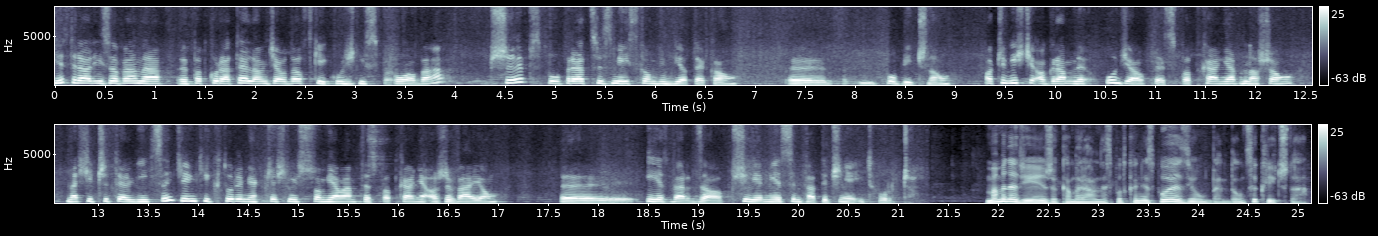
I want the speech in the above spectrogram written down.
jest realizowana pod kuratelą Działdowskiej Kuźni Spłoba przy współpracy z Miejską Biblioteką y, Publiczną. Oczywiście ogromny udział w te spotkania wnoszą nasi czytelnicy, dzięki którym, jak wcześniej wspomniałam, te spotkania ożywają y, i jest bardzo przyjemnie, sympatycznie i twórczo. Mamy nadzieję, że kameralne spotkania z poezją będą cykliczne.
